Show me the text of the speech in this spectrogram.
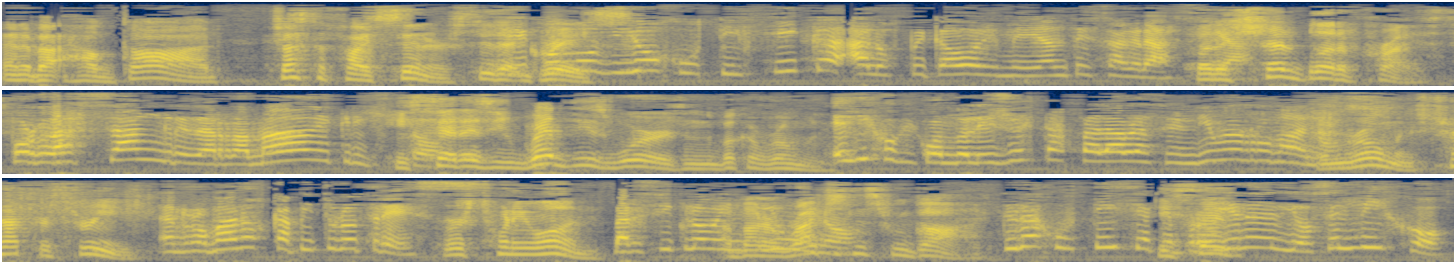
and about how God justifies sinners through that cómo grace Dios justifica a los pecadores mediante esa by the gracia, shed blood of Christ, por la sangre derramada de he Cristo. said as he read these words in the book of Romans, Él dijo que cuando leyó estas palabras en el libro de in Romanos, Romans chapter 3, en Romanos capítulo 3, verse 21, versículo about a 21, righteousness from God, de una justicia que He said- proviene de Dios, él dijo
